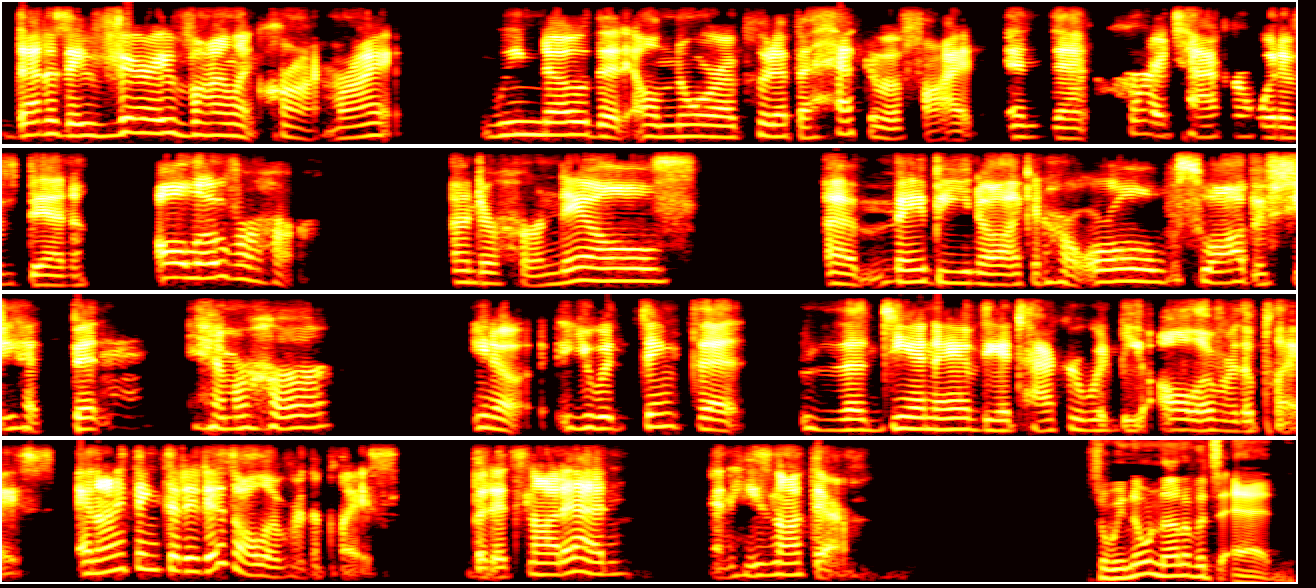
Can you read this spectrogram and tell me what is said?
that is a very violent crime, right? We know that Elnora put up a heck of a fight and that her attacker would have been all over her, under her nails, uh, maybe, you know, like in her oral swab, if she had bitten him or her, you know, you would think that the DNA of the attacker would be all over the place. And I think that it is all over the place, but it's not Ed and he's not there. So we know none of it's Ed,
